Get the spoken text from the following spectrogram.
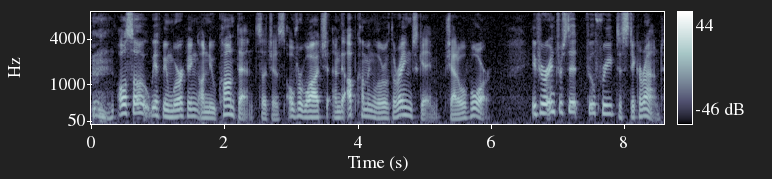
also, we have been working on new content, such as Overwatch and the upcoming Lord of the Rings game, Shadow of War. If you're interested, feel free to stick around.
